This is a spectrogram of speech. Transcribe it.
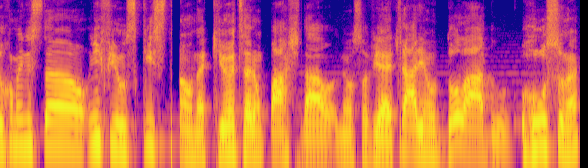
Turcomenistão, enfim, os que estão, né, que antes eram parte da União Soviética, entrariam do lado russo, né?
